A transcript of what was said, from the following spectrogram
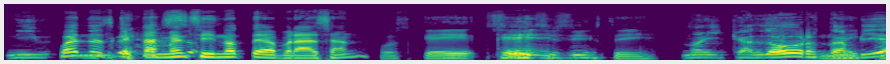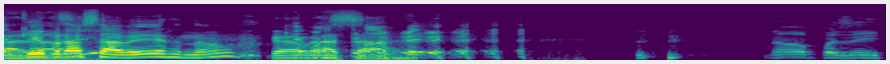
Ni, Bueno, ni es que también si no te abrazan, pues que. Sí, sí, sí. No hay calor No hay también. calor. ¿Qué braza ver, no? ¿Qué ¿Qué vas a abraza? ver? No, pues sí.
